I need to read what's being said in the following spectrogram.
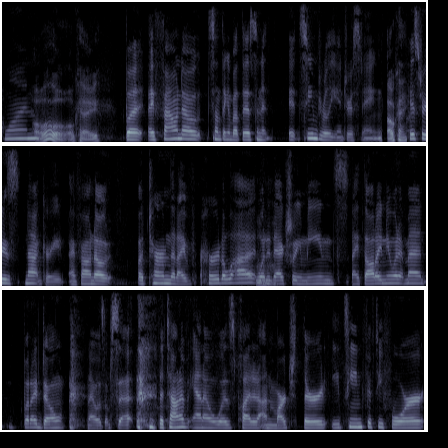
one, Oh, okay. but I found out something about this, and it it seemed really interesting. Okay. History is not great. I found out a term that I've heard a lot, what it mm. actually means. I thought I knew what it meant, but I don't, and I was upset. the town of Anna was platted on March 3rd, 1854,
